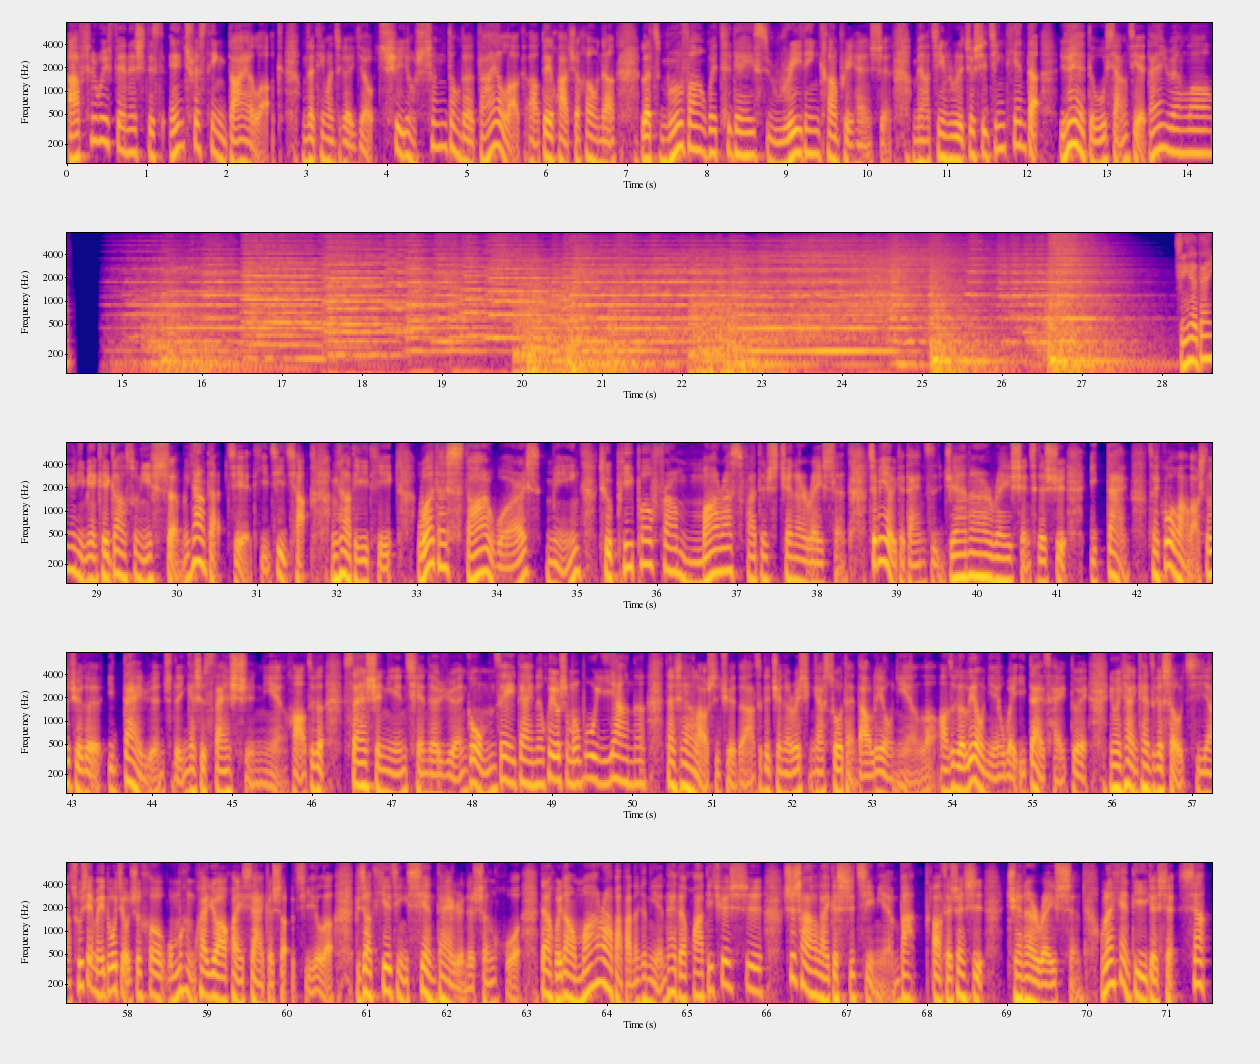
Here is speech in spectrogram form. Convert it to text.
After we finish this interesting dialogue，我们在听完这个有趣又生动的 dialogue 啊对话之后呢，Let's move on with today's reading comprehension。我们要进入的就是今天的阅读详解单元喽。今天的单元里面可以告诉你什么样的解题技巧？我们看到第一题，What does Star Wars mean to people from Mara's father's generation？这边有一个单字 generation，指的是一代。在过往，老师都觉得一代人指的应该是三十年。好，这个三十年前的人跟我们这一代呢，会有什么不一样呢？但现在老师觉得啊，这个 generation 应该缩短到六年了啊，这个六年为一代才对。因为看，你看这个手机啊，出现没多久。之后，我们很快又要换下一个手机了，比较贴近现代人的生活。但回到 Mara 爸爸那个年代的话，的确是至少要来个十几年吧，啊，才算是 generation。我们来看第一个选项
